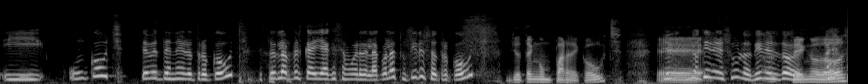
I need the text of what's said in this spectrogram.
Y ¿Un coach debe tener otro coach? Esto es la pescadilla que se muerde la cola. ¿Tú tienes otro coach? Yo tengo un par de coach. no eh, tienes uno, tienes dos. Tengo dos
